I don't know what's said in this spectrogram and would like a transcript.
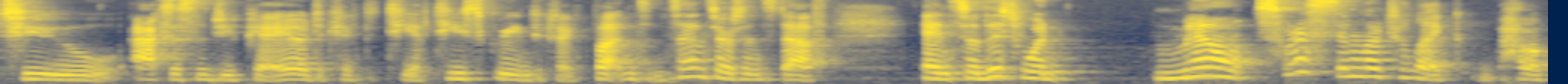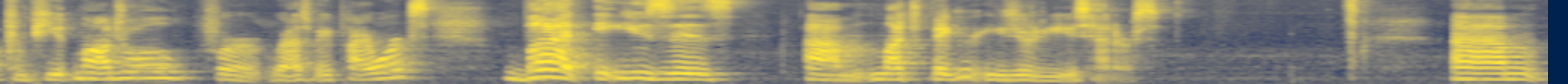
to access the GPIO, to connect the TFT screen, to connect buttons and sensors and stuff. And so this would mount sort of similar to like how a compute module for Raspberry Pi works, but it uses um, much bigger, easier to use headers. Um,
